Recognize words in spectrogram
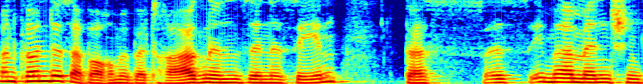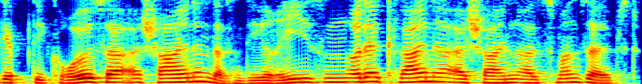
Man könnte es aber auch im übertragenen Sinne sehen, dass es immer Menschen gibt, die größer erscheinen, das sind die Riesen, oder kleiner erscheinen als man selbst.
